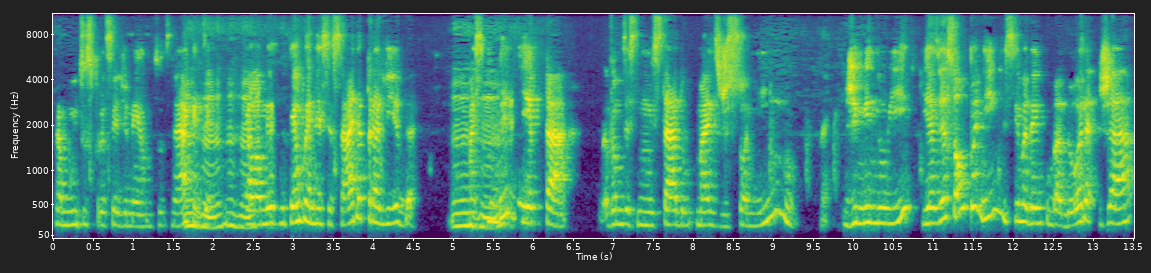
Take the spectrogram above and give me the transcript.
para muitos procedimentos, né? Uhum, Quer dizer, uhum. ela ao mesmo tempo é necessária para a vida, mas se o uhum. bebê está, vamos dizer assim, num estado mais de soninho, né? diminuir, e às vezes só um paninho em cima da incubadora já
